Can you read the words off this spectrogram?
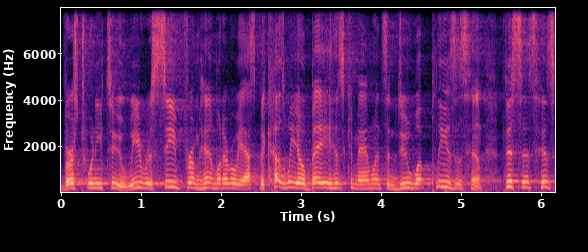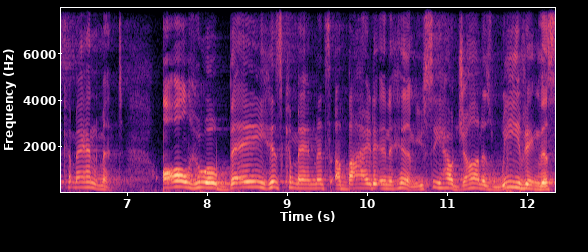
Verse 22 We receive from him whatever we ask because we obey his commandments and do what pleases him. This is his commandment. All who obey his commandments abide in him. You see how John is weaving this,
